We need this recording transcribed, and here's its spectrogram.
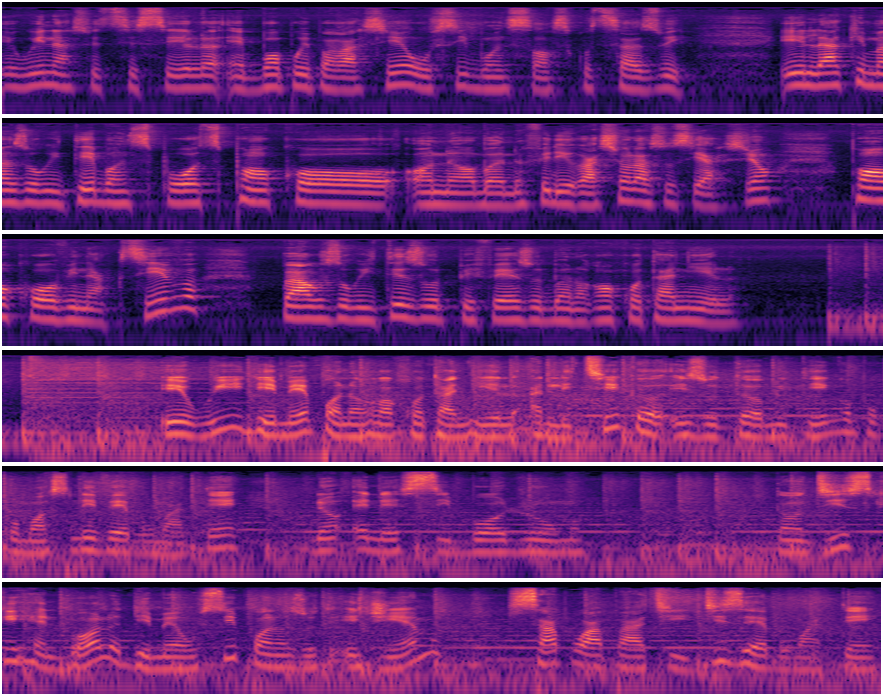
Et oui, la suite Cécile, une bonne préparation, aussi bon sens, Côte Sazoué. Et là, qui majorité bon sport, pas encore en bonne fédération, l'association, pas encore inactive par zorite zot pe fe zot ban renkont Aniel. Ewi, demen pwennan renkont Aniel atletik, e zot meeting pou komanse leve pou maten nan NSC Boardroom. Tandis ki handball demen osi pwennan zot EGM, sa pou apati 10 e pou maten,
